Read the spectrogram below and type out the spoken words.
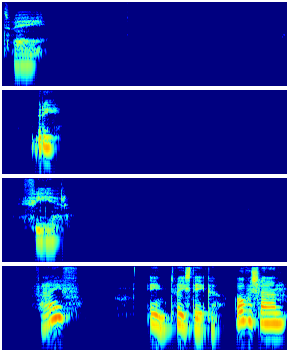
2 3 4 5 1 2 steken overslaan.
